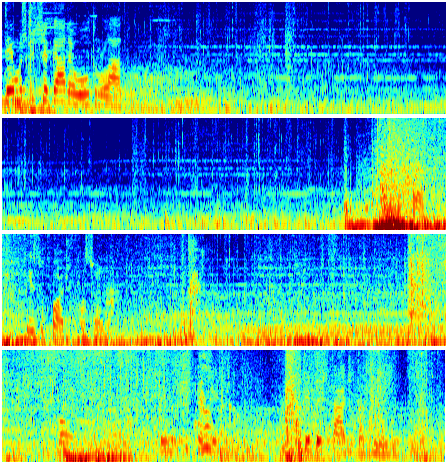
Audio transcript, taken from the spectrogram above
Temos que chegar ao outro lado. Pode funcionar. Bom, temos que correr. A tempestade tá vindo.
